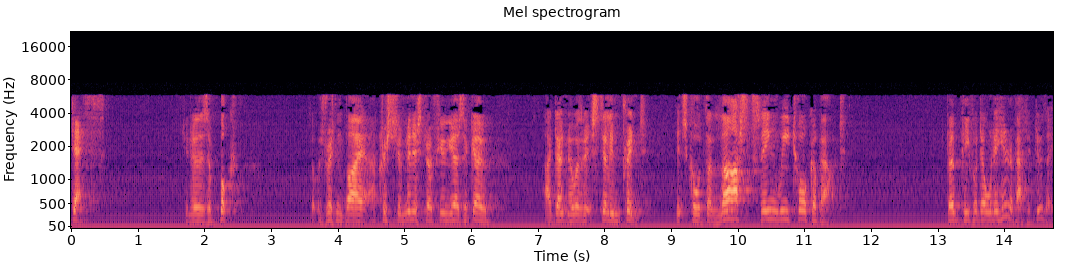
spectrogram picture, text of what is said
death. Do you know there's a book that was written by a Christian minister a few years ago? I don't know whether it's still in print. It's called the last thing we talk about. Don't, people don't want to hear about it, do they?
